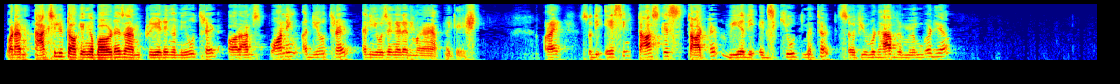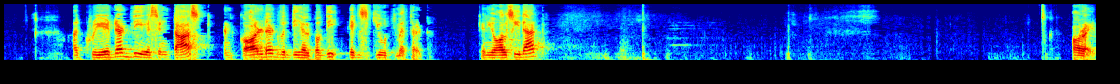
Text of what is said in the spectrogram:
what I'm actually talking about is I'm creating a new thread or I'm spawning a new thread and using it in my application. Alright, so the async task is started via the execute method. So if you would have remembered here, I created the async task and called it with the help of the execute method. Can you all see that? All right.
